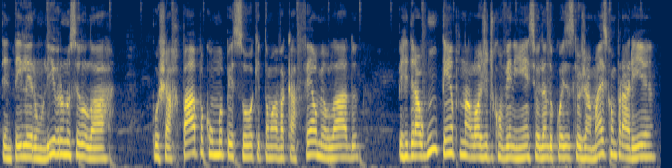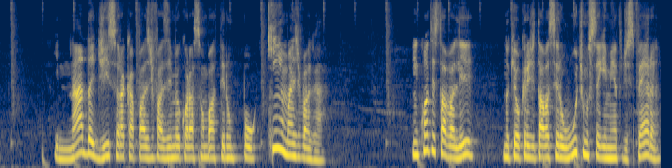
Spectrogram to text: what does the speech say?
Tentei ler um livro no celular, puxar papo com uma pessoa que tomava café ao meu lado, perder algum tempo na loja de conveniência olhando coisas que eu jamais compraria. E nada disso era capaz de fazer meu coração bater um pouquinho mais devagar. Enquanto estava ali, no que eu acreditava ser o último segmento de espera,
